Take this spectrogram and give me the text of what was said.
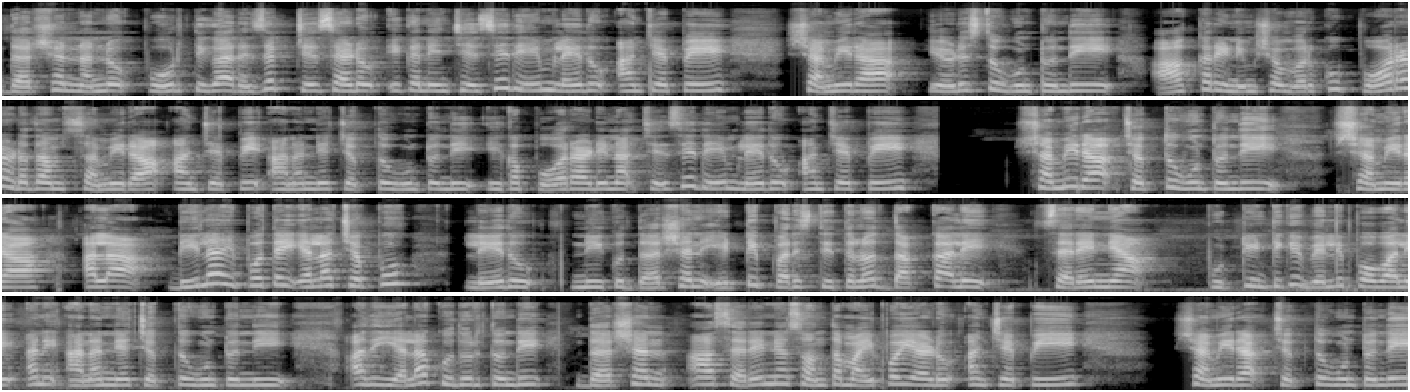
దర్శన్ నన్ను పూర్తిగా రిజెక్ట్ చేశాడు. ఇక నేను చేసేది ఏం లేదు. అని చెప్పి షమీర ఏడుస్తూ ఉంటుంది. ఆఖరి నిమిషం వరకు పోరాడదాం సమీర అని చెప్పి అనన్య చెప్తూ ఉంటుంది. ఇక పోరాడినా చేసేది ఏం లేదు అని చెప్పి షమీర చెప్తూ ఉంటుంది షమీర అలా డీలా అయిపోతే ఎలా చెప్పు? లేదు నీకు దర్శన్ ఎట్టి పరిస్థితిలో దక్కాలి. శరణ్య పుట్టింటికి వెళ్ళిపోవాలి అని అనన్య చెప్తూ ఉంటుంది. అది ఎలా కుదురుతుంది? దర్శన్ ఆ శరణ్య సొంతం అయిపోయాడు అని చెప్పి షమీర చెప్తూ ఉంటుంది.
